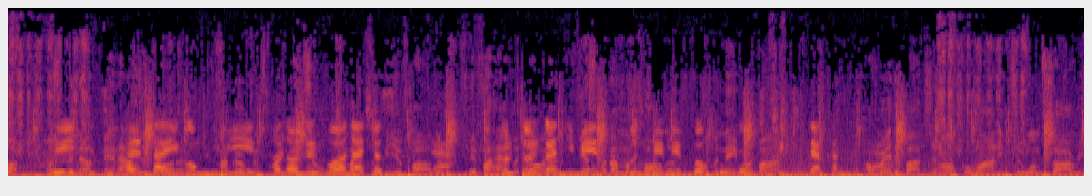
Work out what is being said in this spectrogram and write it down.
Anyways, fuck it. What's been up, man? How's your daughter? My H8442님이 girlfriend's 천 pregnant 원을 too. I'm about to be a 후원하셨습니다. father. If I have a daughter, 똘똘가님의 guess what I'ma 3분 call her? 매매법 I'ma name 보고 her Bonnie. 주식 시작합니다. I read about your Uncle Ronnie too, I'm sorry.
